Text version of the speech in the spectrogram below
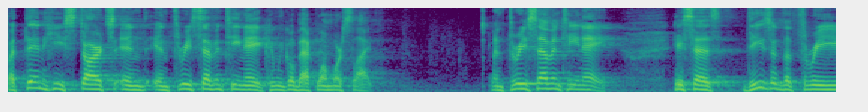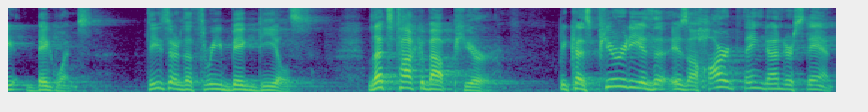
But then he starts in, in 317a. Can we go back one more slide? In 317a, he says, These are the three big ones. These are the three big deals. Let's talk about pure, because purity is a, is a hard thing to understand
